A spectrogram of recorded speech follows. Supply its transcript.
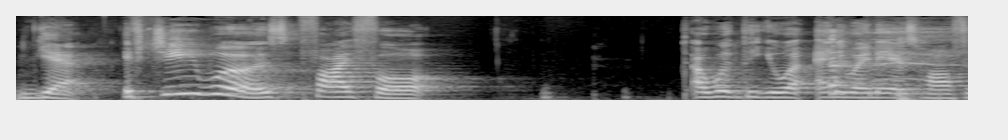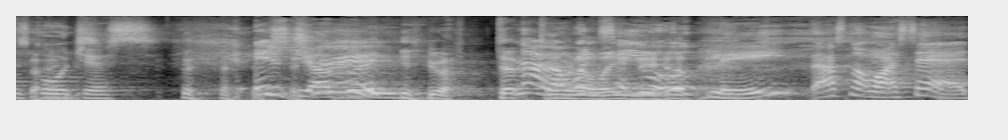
Yeah. If G was five foot, I wouldn't think you were anywhere near as half as gorgeous. It's true. You are No, I wouldn't say you were ugly. That's not what I said.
